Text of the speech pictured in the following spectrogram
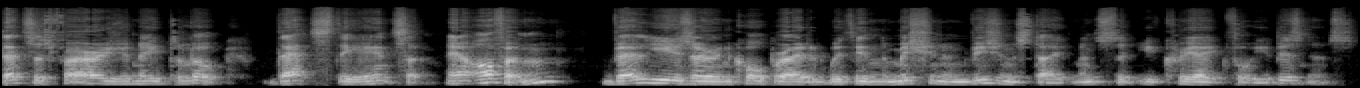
that's as far as you need to look. That's the answer. Now, often values are incorporated within the mission and vision statements that you create for your business.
